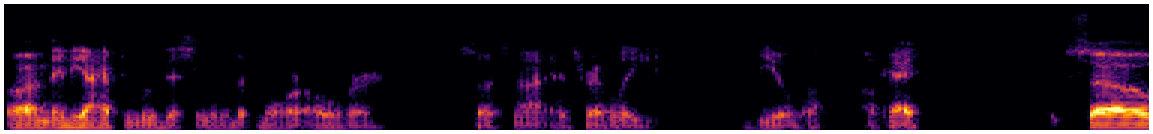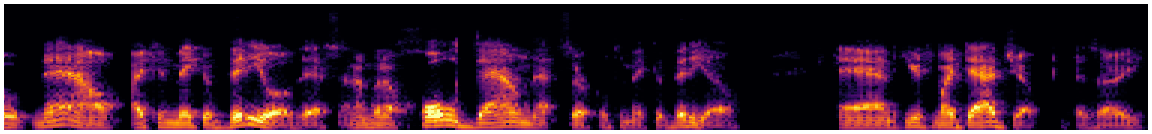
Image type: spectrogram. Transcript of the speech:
or maybe I have to move this a little bit more over so it's not as readily viewable. Okay. So now I can make a video of this and I'm going to hold down that circle to make a video. And here's my dad joke as I.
